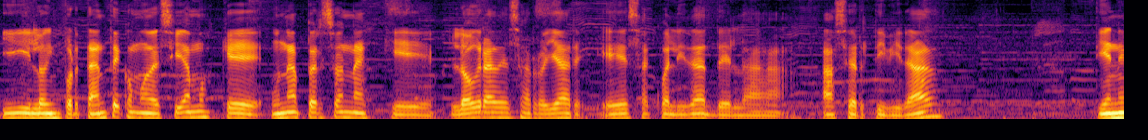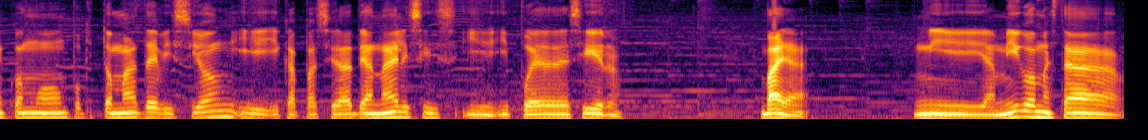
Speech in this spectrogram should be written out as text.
Y lo importante, como decíamos, que una persona que logra desarrollar esa cualidad de la asertividad tiene como un poquito más de visión y, capacidad de análisis y puede decir, vaya, mi amigo me está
